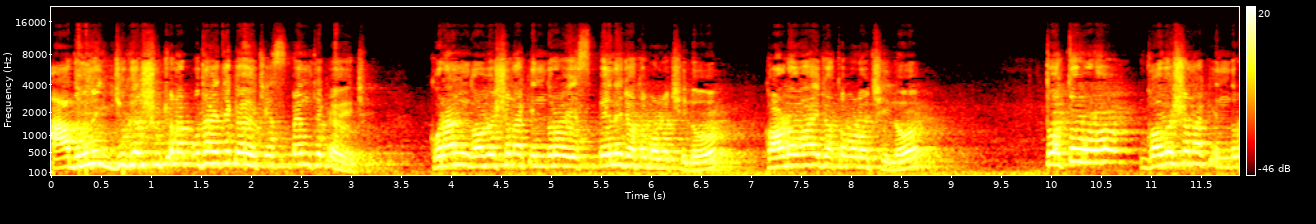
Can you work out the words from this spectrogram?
আধুনিক যুগের সূচনা কোথায় থেকে হয়েছে? স্পেন থেকে হয়েছে। কোরআন গবেষণা কেন্দ্র স্পেনে যত বড় ছিল, কর্ডোভায় যত বড় ছিল তত বড় গবেষণা কেন্দ্র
